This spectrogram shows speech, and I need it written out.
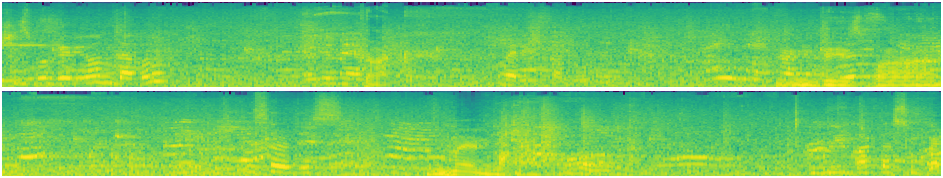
Cheeseburger you want double? Tak. Where is double? This one. This or this? Menu. Mój karta super.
